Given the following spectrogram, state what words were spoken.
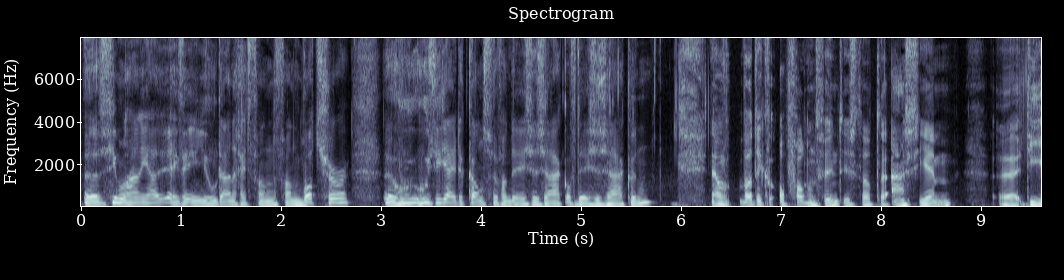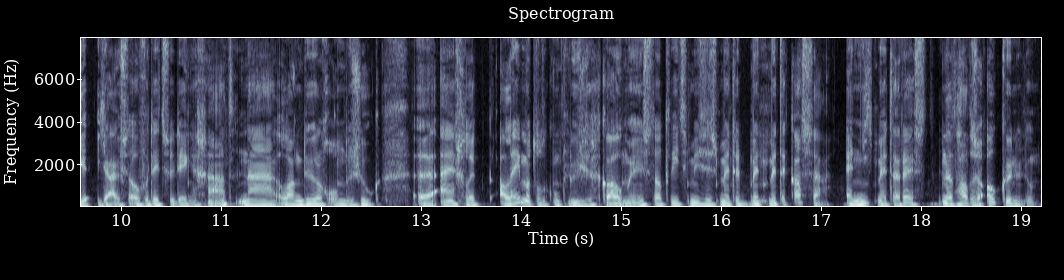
Eh, Simon Haan, ja, even in je hoedanigheid van, van Watcher. Eh, hoe, hoe zie jij de kansen van deze zaak of deze zaken? Nou, wat ik opvallend vind is dat de ACM, eh, die juist over dit soort dingen gaat, na langdurig onderzoek, eh, eigenlijk alleen maar tot de conclusie gekomen is dat er iets mis is met, het, met, met de kassa en niet met de rest. En dat hadden ze ook kunnen doen.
